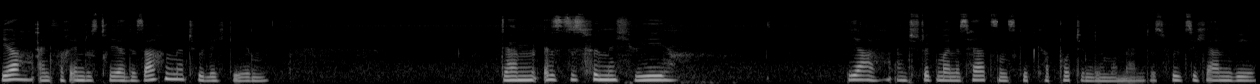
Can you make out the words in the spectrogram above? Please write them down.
ja einfach industrielle Sachen natürlich geben, dann ist es für mich wie, ja, ein Stück meines Herzens geht kaputt in dem Moment. Es fühlt sich an wie,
